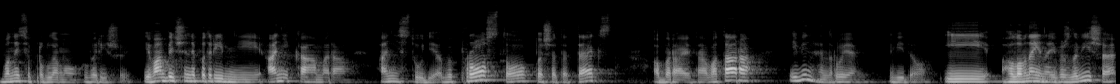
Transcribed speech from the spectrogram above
вони цю проблему вирішують. І вам більше не потрібні ані камера, ані студія. Ви просто пишете текст, обираєте аватара і він генерує відео. І головне і найважливіше,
